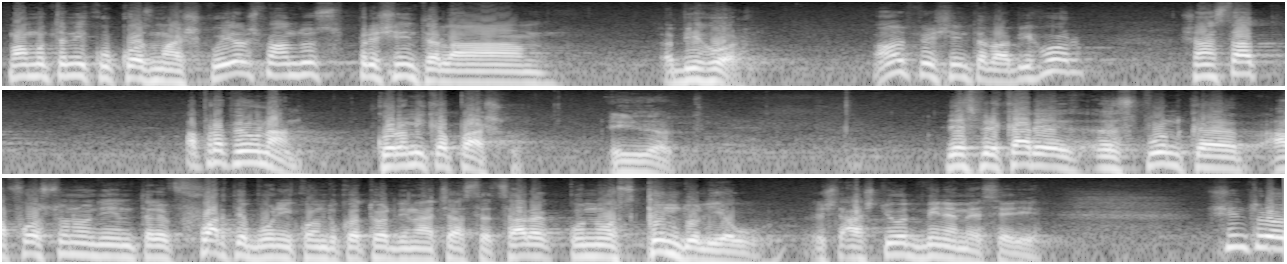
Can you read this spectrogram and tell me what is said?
m-am întâlnit cu Cosma și cu el și m-am dus președinte la Bihor. M-am dus președinte la Bihor și am stat aproape un an cu Romică Pașcu. Exact. Despre care spun că a fost unul dintre foarte bunii conducători din această țară, cunoscându-l eu. A știut bine meserie. Și într-o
